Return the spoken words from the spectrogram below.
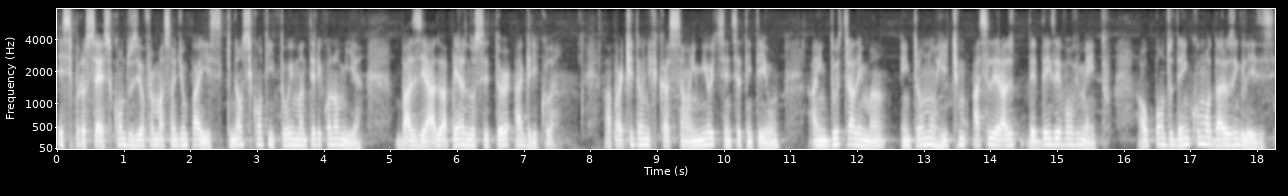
Esse processo conduziu à formação de um país que não se contentou em manter a economia, baseado apenas no setor agrícola. A partir da unificação em 1871, a indústria alemã entrou num ritmo acelerado de desenvolvimento, ao ponto de incomodar os ingleses,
